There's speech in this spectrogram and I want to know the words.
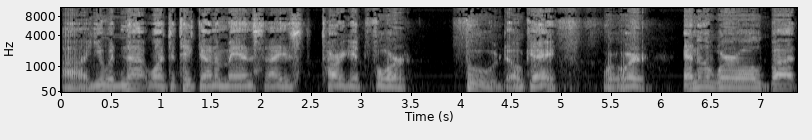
uh, you would not want to take down a man-sized target for food, okay? We're, we're end of the world, but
